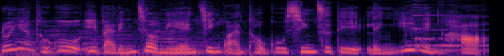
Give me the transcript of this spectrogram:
轮眼投顾一百零九年经管投顾新字第零一零号。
